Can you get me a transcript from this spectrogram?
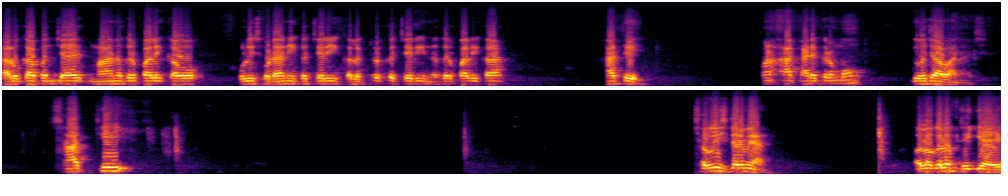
તાલુકા પંચાયત, મહાનગરપાલિકાઓ, પોલીસ વડાની કચેરી, કલેક્ટર કચેરી, નગરપાલિકા ખાતે પણ આ કાર્યક્રમો યોજાવાના છે. સાત છવ્વીસ દરમિયાન. અલગ અલગ જગ્યાએ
